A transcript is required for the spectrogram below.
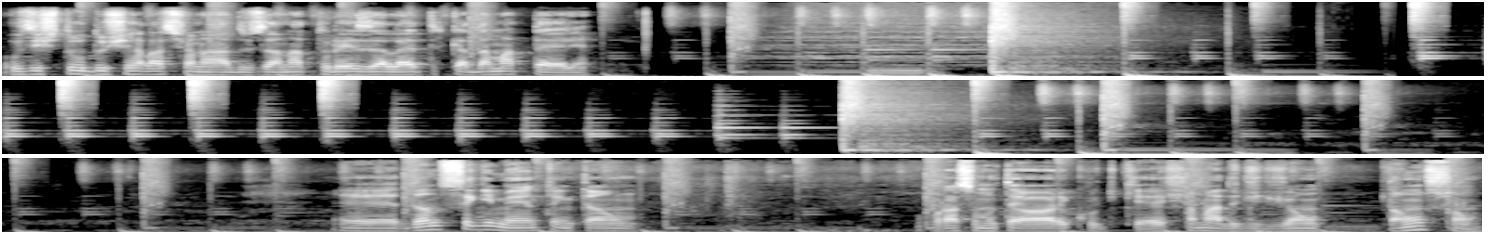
os estudos relacionados à natureza elétrica da matéria. É, dando seguimento, então, o próximo teórico, que é chamado de John Thomson,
